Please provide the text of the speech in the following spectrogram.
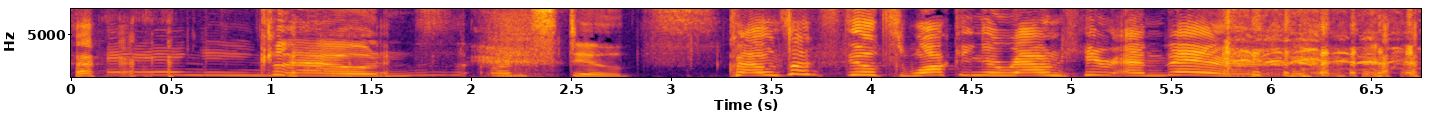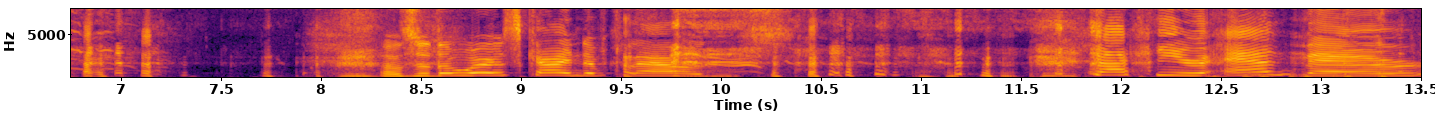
Hanging. Clowns on stilts. Clowns on stilts walking around here and there. Those are the worst kind of clowns. Not here and there.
